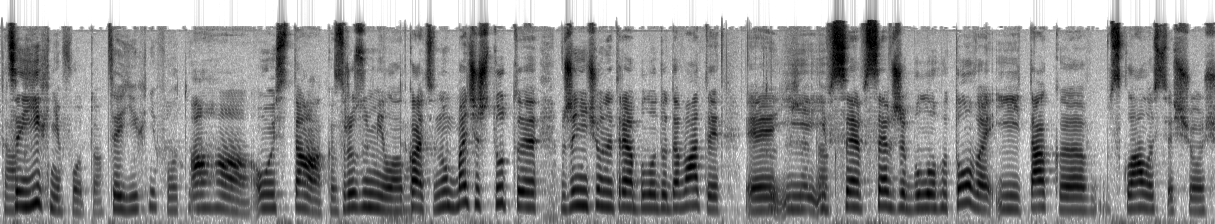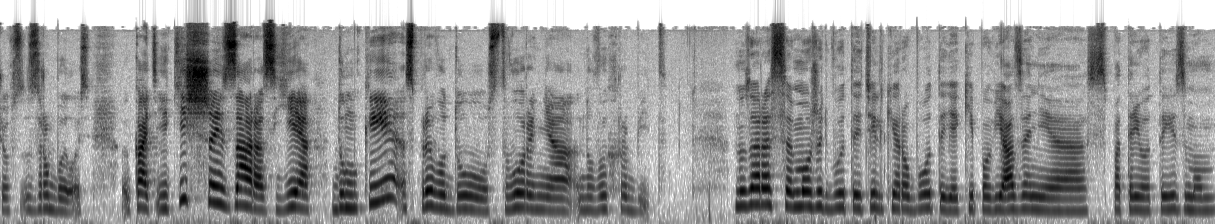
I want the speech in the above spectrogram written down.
Так. Це їхнє фото. Це їхні фото. Ага, ось так, зрозуміло. Так. Катя, ну бачиш, тут е, вже нічого не треба було додавати, е, Тут і, вже і все, все вже було готове, і так склалося, що, що зробилось. Кать, які ще зараз є думки з приводу створення нових робіт? Ну зараз можуть бути тільки роботи, які пов'язані е, з патріотизмом,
